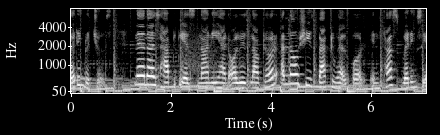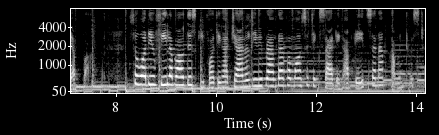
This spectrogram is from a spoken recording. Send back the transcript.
wedding rituals. Naina is happy as Nani had always loved her and now she is back to help her in thus wedding Siappa. So what do you feel about this? Keep watching our channel TV Prime Time for more such exciting updates and upcoming twists.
